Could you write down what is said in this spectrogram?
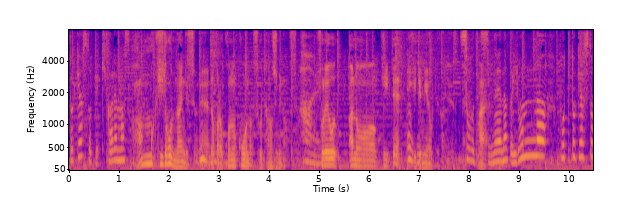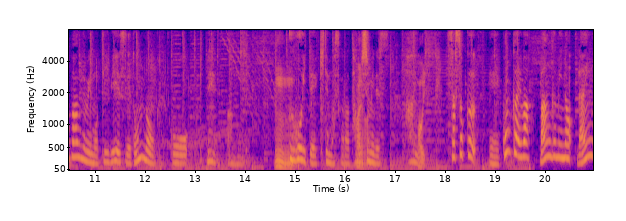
ドキャストって聞かれますか、あんま聞いたことないんですよね、うんうんだからこのコーナーすごい楽しみなんですよ、はい。それを、あのー聞いてええ。聞いてみようって感じですね、そうですね、なんかいろんなポッドキャスト番組も TBS でどんどんこうねあはい、うんのうん。動いてきてますから楽しみです、はいはい。早速、えー今回は番組の LINE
